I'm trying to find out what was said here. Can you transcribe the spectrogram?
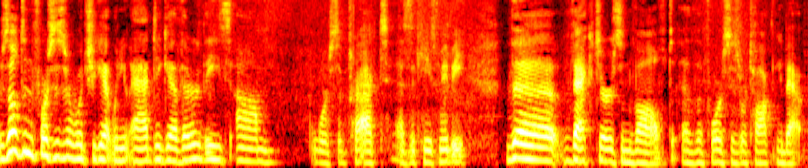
Resultant forces are what you get when you add together these, um, or subtract, as the case may be, the vectors involved, of the forces we're talking about.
